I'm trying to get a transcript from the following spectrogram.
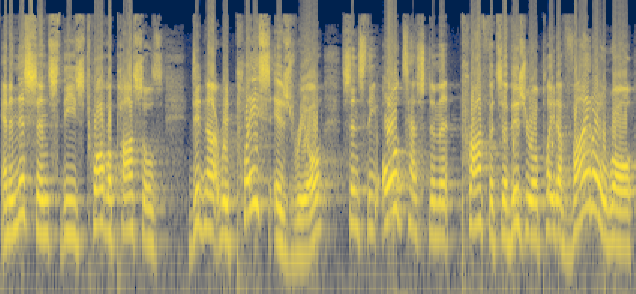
And in this sense, these 12 apostles did not replace Israel, since the Old Testament prophets of Israel played a vital role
